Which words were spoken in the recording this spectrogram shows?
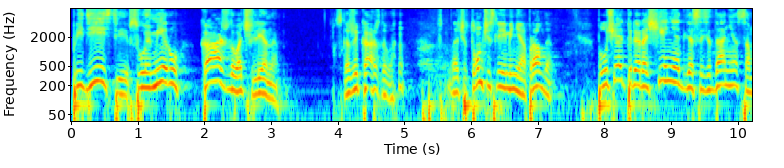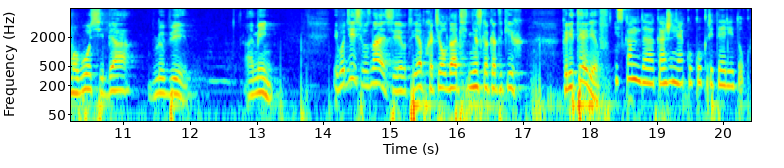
при действии в свою меру каждого члена. Скажи каждого. Значит, в том числе и меня, правда? Получает превращение для созидания самого себя в любви. Аминь. И вот здесь, вы знаете, вот я бы хотел дать несколько таких критериев. Искам да кажа няколко критерии тук.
